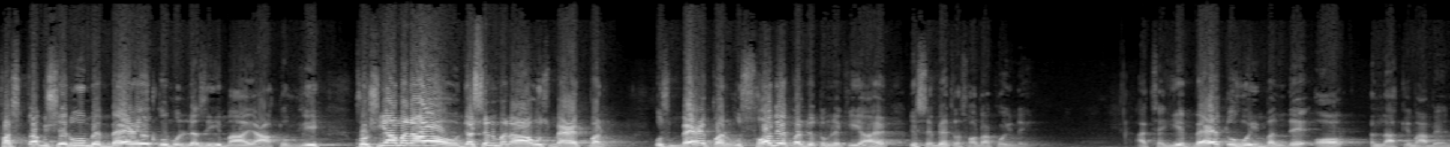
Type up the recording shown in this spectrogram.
فستب شروع میں بے کم الزیب آیا تم بھی خوشیاں مناؤ، جشن مناؤ اس بیت پر۔ اس بے پر، اس سودے پر جو تم نے کیا ہے، اس سے بہتر سودا کوئی نہیں۔ اچھا یہ بے تو ہوئی بندے اور اللہ کے مابین۔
